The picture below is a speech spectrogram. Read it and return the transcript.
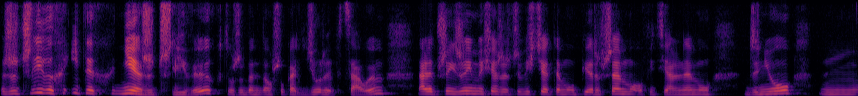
życzliwych i tych nieżyczliwych, którzy będą szukać dziury w całym, ale przyjrzyjmy się rzeczywiście temu pierwszemu oficjalnemu dniu mm,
